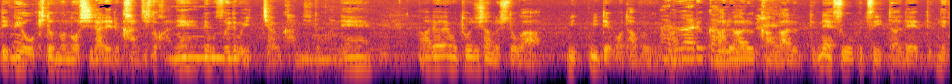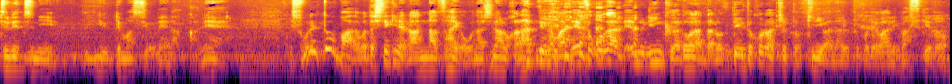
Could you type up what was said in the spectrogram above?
で、病気と罵られる感じとかね、でもそれでも言っちゃう感じとかね。あれはでも当事者の人が見見ても多分、あるある感あるある感があるってね、すごくツイッターで熱烈に言ってますよね、なんかね。それと、まあ、私的にはランナーズハイが同じなのかなっていうのはね、そこが、リンクがどうなんだろうっていうところはちょっと気にはなるところではありますけど。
